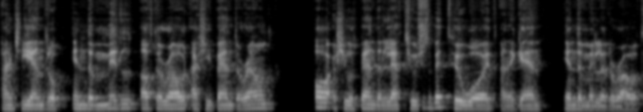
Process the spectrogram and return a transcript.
and she ended up in the middle of the road as she bent around or if she was bending left, she was just a bit too wide and again in the middle of the road.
